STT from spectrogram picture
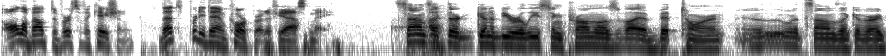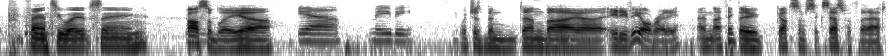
All about diversification. That's pretty damn corporate, if you ask me. Sounds like they're going to be releasing promos via BitTorrent. Uh, What it sounds like a very p- fancy way of saying. Possibly, yeah. Yeah, maybe. Which has been done by uh, ADV already, and I think they got some success with that.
